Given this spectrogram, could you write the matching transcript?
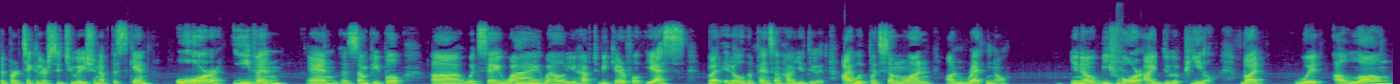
the particular situation of the skin. Or even, and uh, some people uh, would say, why? Well, you have to be careful. Yes, but it all depends on how you do it. I would put someone on retinol, you know, before I do a peel. But with a long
